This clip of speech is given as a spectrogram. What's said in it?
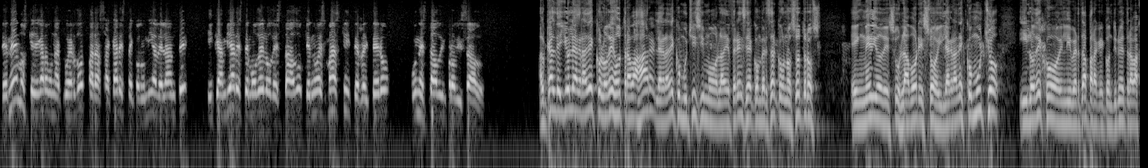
tenemos que llegar a un acuerdo para sacar esta economía adelante y cambiar este modelo de Estado que no es más que, y te reitero, un Estado improvisado. Alcalde, yo le agradezco, lo dejo trabajar, le agradezco muchísimo la deferencia de conversar con nosotros en medio de sus labores hoy. Le agradezco mucho y lo dejo en libertad para que continúe trabajando.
